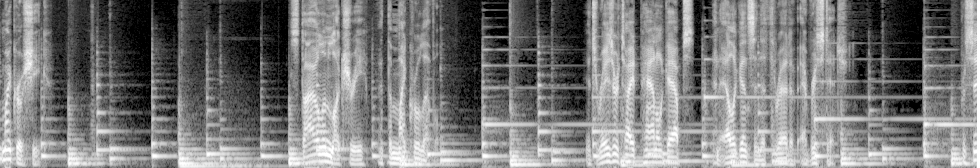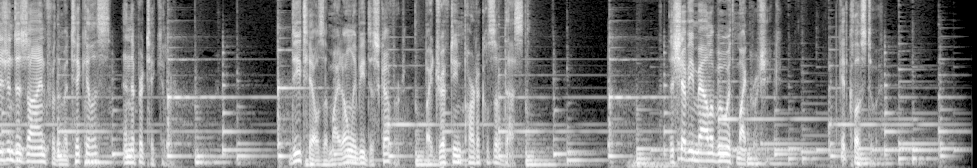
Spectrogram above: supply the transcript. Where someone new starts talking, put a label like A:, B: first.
A: Microchic. Style and luxury at the micro level. Its razor-tight panel gaps and elegance in the thread of every stitch. Precision design for the meticulous and the particular. Details that might only be discovered by drifting particles of dust. The Chevy Malibu with Microchic. Get close to it.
